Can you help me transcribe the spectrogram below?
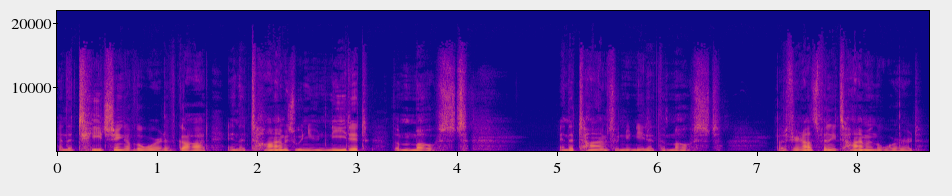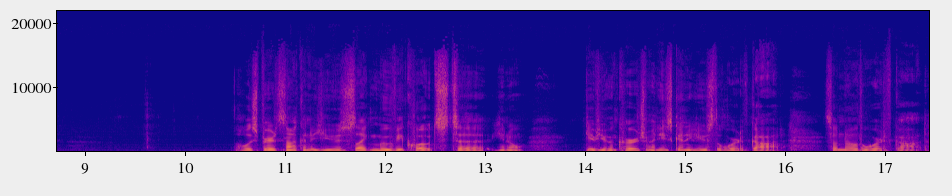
and the teaching of the Word of God in the times when you need it the most. In the times when you need it the most. But if you're not spending time in the Word, the Holy Spirit's not going to use like movie quotes to, you know, give you encouragement. He's going to use the Word of God. So know the Word of God.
